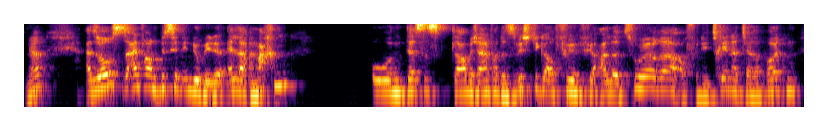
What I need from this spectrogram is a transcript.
Ja? Also man muss es einfach ein bisschen individueller machen. Und das ist, glaube ich, einfach das Wichtige auch für, für alle Zuhörer, auch für die Trainer, Therapeuten,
